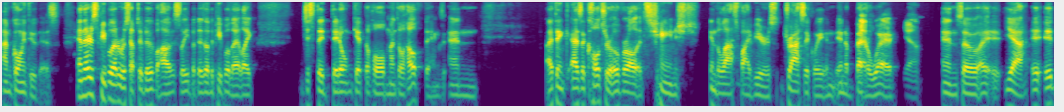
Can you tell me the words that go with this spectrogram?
I'm going through this. And there's people that are receptive, obviously, but there's other people that like just they, they don't get the whole mental health things and I think as a culture overall, it's changed in the last five years drastically and in a better way. yeah And so, I, yeah, it, it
